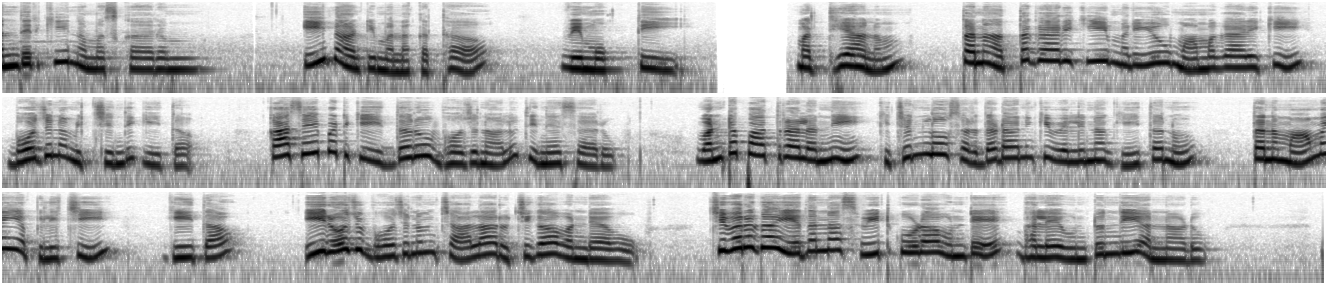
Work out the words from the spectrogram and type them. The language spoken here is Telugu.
అందరికీ నమస్కారం. ఈనాటి మన కథ విముక్తి. మధ్యాహ్నం తన అత్తగారికి మరియు మామగారికి భోజనమిచ్చింది గీత. కాసేపటికి ఇద్దరూ భోజనాలు తినేశారు. వంట పాత్రలన్నీ కిచెన్లో సర్దడానికి వెళ్ళిన గీతను తన మామయ్య పిలిచి గీత ఈరోజు భోజనం చాలా రుచిగా వండావు. చివరగా ఏదన్నా స్వీట్ కూడా ఉంటే భలే ఉంటుంది అన్నాడు.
